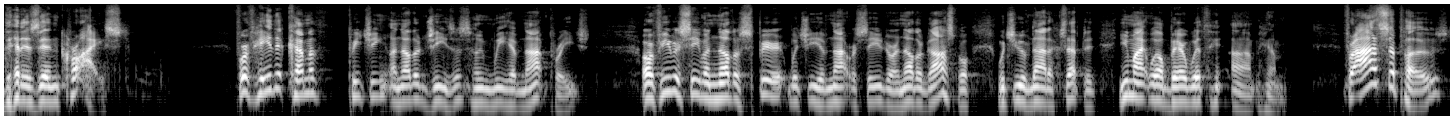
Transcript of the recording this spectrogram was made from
that is in Christ. For if he that cometh preaching another Jesus, whom we have not preached, or if you receive another spirit which ye have not received, or another gospel which you have not accepted, you might well bear with um, him. For I suppose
